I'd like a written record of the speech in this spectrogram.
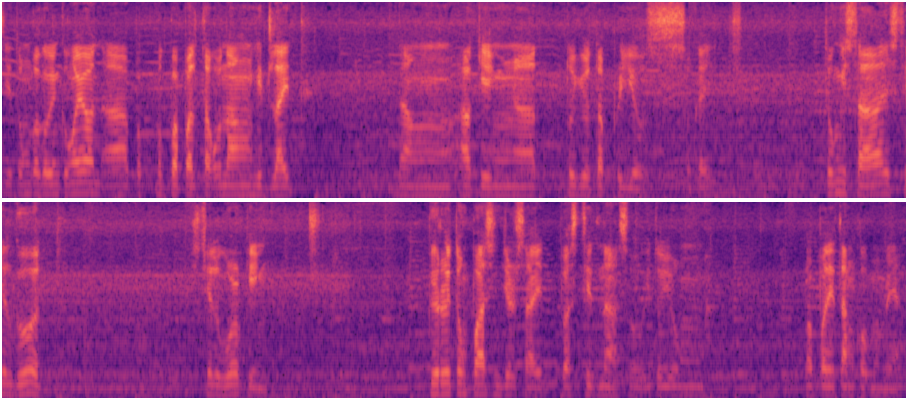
itong gagawin ko ngayon, pa- magpapalta ko ng headlight ng aking ah, Toyota Prius. Okay? Itong isa is still good. Still working. Pero itong passenger side, busted na. So, ito yung papalitan ko mamaya.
